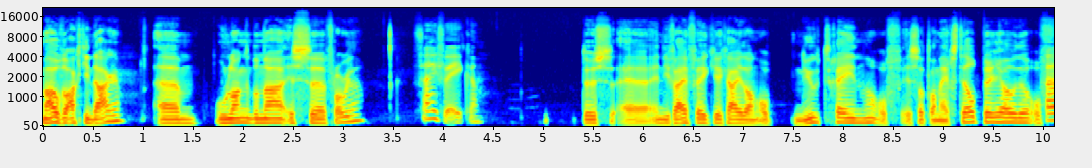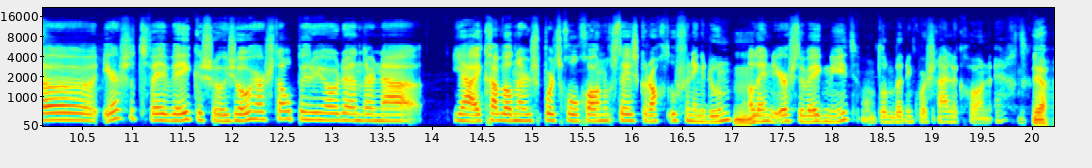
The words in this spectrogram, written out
maar over 18 dagen. Ehm, hoe lang daarna is Florida? Vijf weken. Dus eh, in die vijf weken ga je dan opnieuw trainen? Of is dat dan herstelperiode? Of... Eh eerste twee weken sowieso herstelperiode. En daarna, ja, ik ga wel naar de sportschool gewoon nog steeds krachtoefeningen doen. Mhm. Alleen de eerste week niet, want dan ben ik waarschijnlijk gewoon echt. ja,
